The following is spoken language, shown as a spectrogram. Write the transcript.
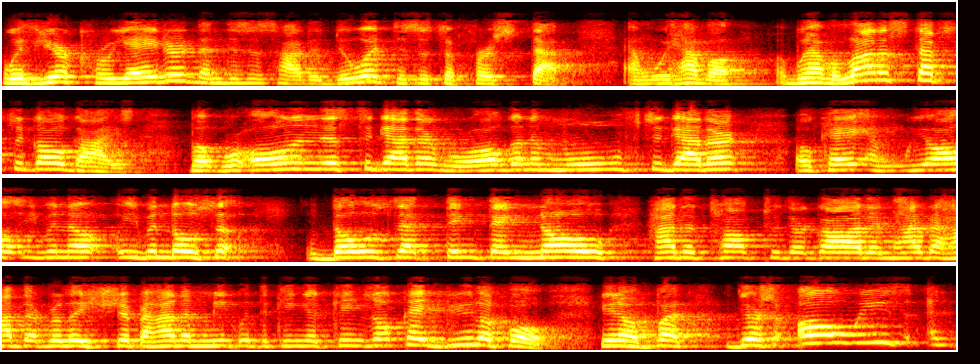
with your creator, then this is how to do it. This is the first step. And we have a we have a lot of steps to go, guys. But we're all in this together. We're all gonna move together, okay? And we all, even though even those those that think they know how to talk to their God and how to have that relationship and how to meet with the King of Kings. Okay, beautiful. You know, but there's always an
